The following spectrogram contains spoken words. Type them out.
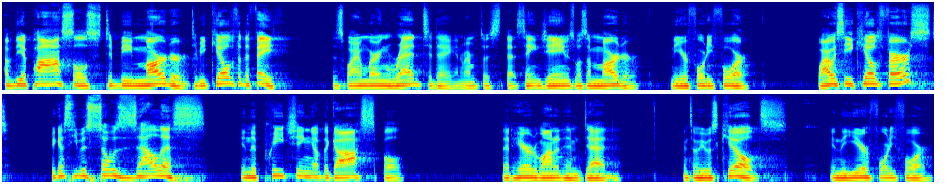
of the apostles to be martyred, to be killed for the faith. This is why I'm wearing red today. And remember that St. James was a martyr in the year 44. Why was he killed first? because he was so zealous in the preaching of the gospel that Herod wanted him dead. And so he was killed in the year 44.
